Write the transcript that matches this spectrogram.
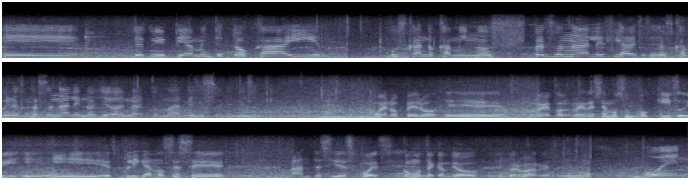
eh, definitivamente toca ir buscando caminos personales y a veces esos caminos personales nos llevan a tomar decisiones de ese tipo. Bueno, pero eh, regresemos un poquito y, y explícanos ese antes y después. ¿Cómo te cambió Hiperbarrio? Bueno,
